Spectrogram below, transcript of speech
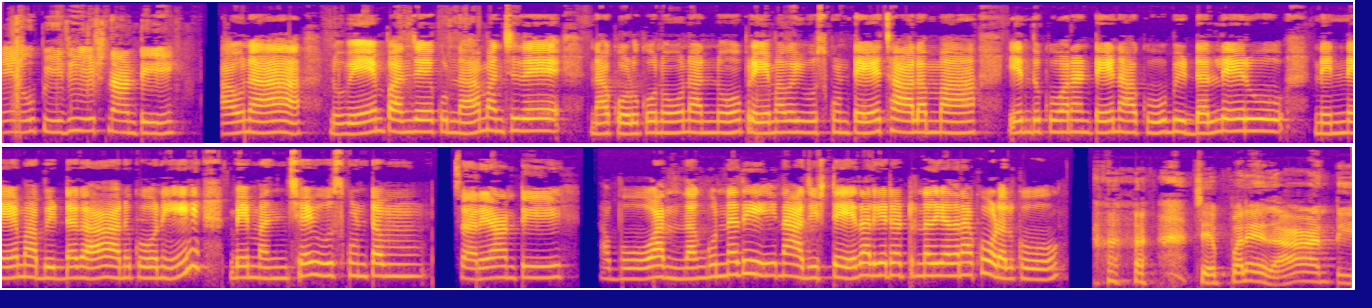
నేను పీజీ చేసిన ఆంటీ. అవునా? నువ్వేం పని చేయకున్నా మంచిదే. నా కొడుకును నన్ను ప్రేమగా చూసుకుంటే చాలమ్మా. ఎందుకు అనంటే నాకు బిడ్డలు లేరు. నిన్నే మా బిడ్డగా అనుకొని మేము మంచిగా చూసుకుంటాం. సరే ఆంటీ. అబ్బో అందంగా ఉన్నది నా దిష్టే తలిగేటట్టున్నది కదా నా కోడలకు. చెప్పలేదా ఆంటీ?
